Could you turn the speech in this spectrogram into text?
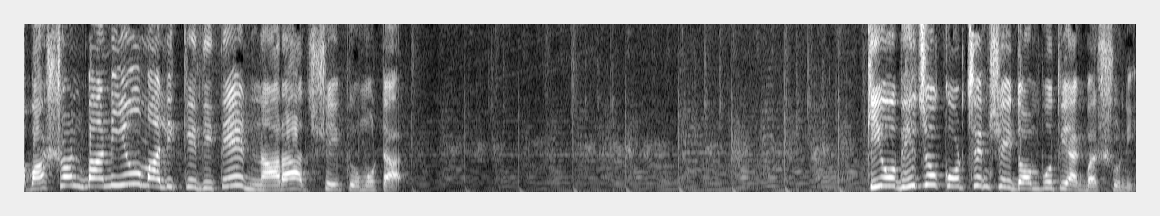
আবাসন বানিয়েও মালিককে দিতে নারাজ সেই প্রমোটার। কি অভিযোগ করছেন সেই দম্পতি একবার শুনি।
